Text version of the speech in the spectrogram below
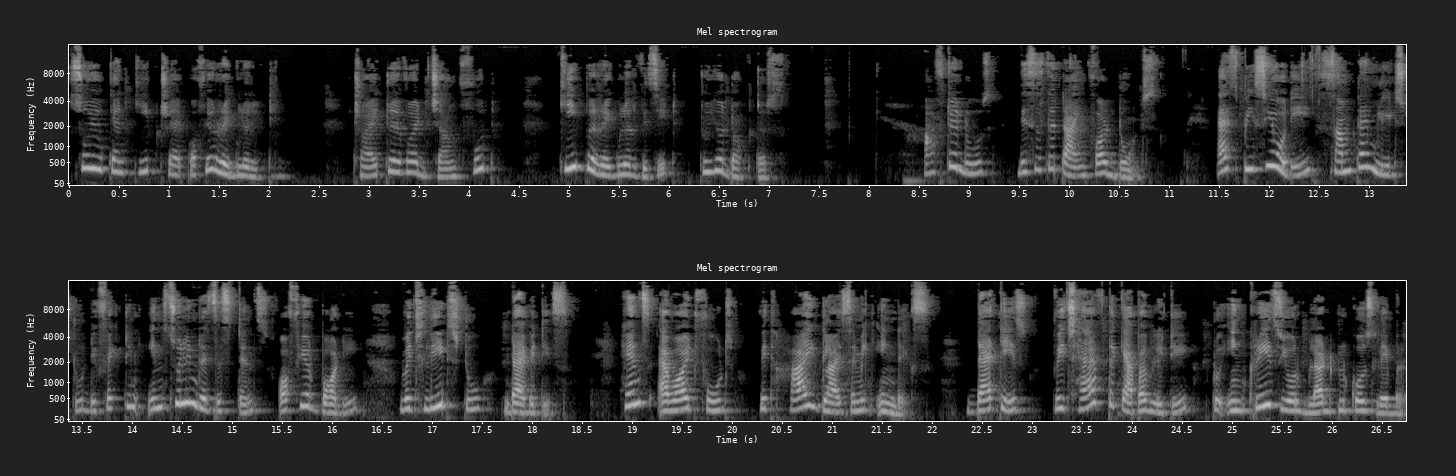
so you can keep track of your regularity. Try to avoid junk food. Keep a regular visit to your doctors. After do's, this is the time for don'ts. As PCOD sometimes leads to defect in insulin resistance of your body which leads to diabetes. Hence avoid foods with high glycemic index that is which have the capability to increase your blood glucose level.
